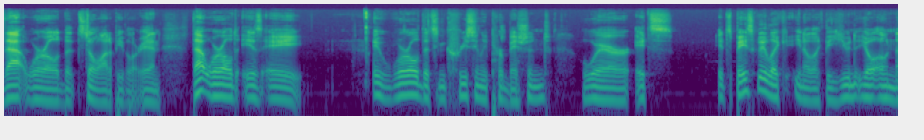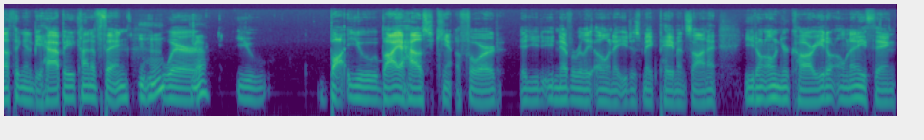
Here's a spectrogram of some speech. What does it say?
That world that still a lot of people are in. That world is a a world that's increasingly permissioned where it's it's basically like you know like the you, you'll own nothing and be happy kind of thing Mhm. where Yeah. you buy you buy a house you can't afford and you you never really own it you just make payments on it you don't own your car you don't own anything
